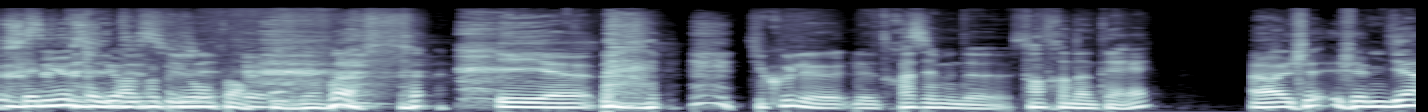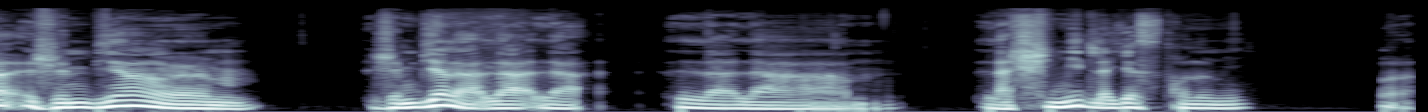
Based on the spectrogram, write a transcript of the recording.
c'est mieux, ça dure un peu plus longtemps. Et du coup, le, troisième de centre d'intérêt Alors, j'aime bien, j'aime bien, j'aime bien la, la, la, la la chimie de la gastronomie. Voilà.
